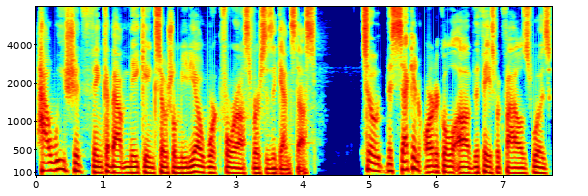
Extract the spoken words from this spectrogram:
how we should think about making social media work for us versus against us. So, the second article of the Facebook files was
